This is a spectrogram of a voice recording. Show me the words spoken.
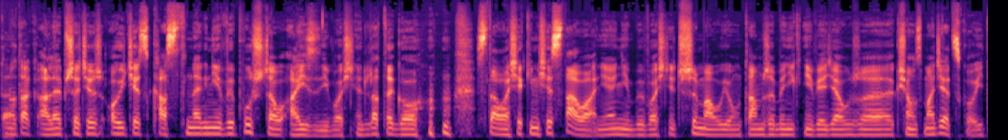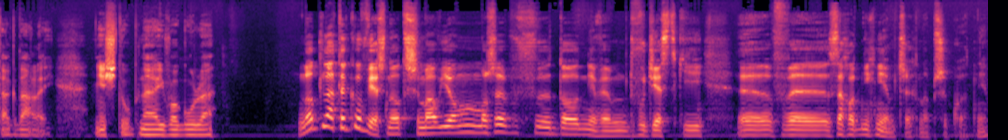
Tak. No tak, ale przecież ojciec Kastner nie wypuszczał Aisley właśnie, dlatego stała się kim się stała, nie? Niby właśnie trzymał ją tam, żeby nikt nie wiedział, że ksiądz ma dziecko i tak dalej. Nieślubne i w ogóle. No dlatego wiesz, no trzymał ją może w, do, nie wiem, dwudziestki e, w zachodnich Niemczech na przykład, nie?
